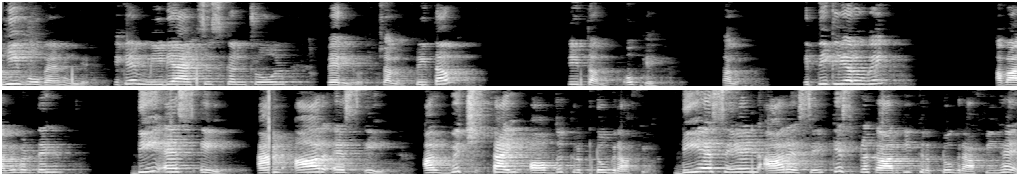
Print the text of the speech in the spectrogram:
भी हो गए होंगे। ठीक है? Media access control very good चलो, प्रीतम? प्रीतम ओके चलो, इतनी क्लियर हो गई? अब आगे बढ़ते हैं। D S A and R S A are which type of the cryptography DSA and RSA किस प्रकार की क्रिप्टोग्राफी है?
